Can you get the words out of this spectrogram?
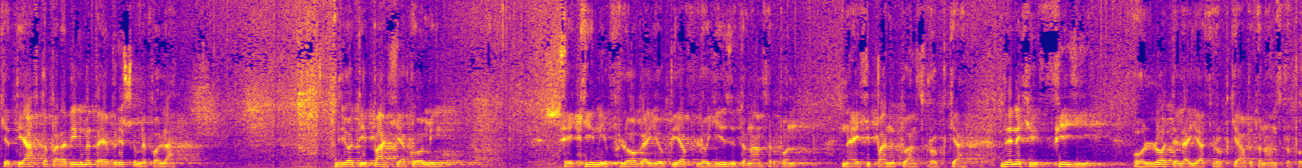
και τι αυτά παραδείγματα ευρίσκουμε πολλά διότι υπάρχει ακόμη εκείνη η φλόγα η οποία φλογίζει τον άνθρωπο να έχει πάνω του ανθρωπιά. Δεν έχει φύγει ολότελα η ανθρωπιά από τον άνθρωπο.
